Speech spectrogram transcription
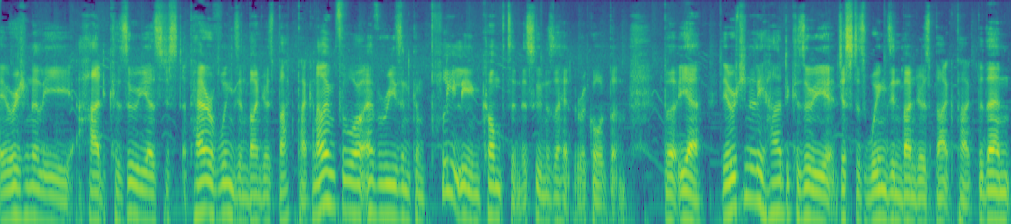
they originally had Kazooie as just a pair of wings in Banjo's backpack, and I'm for whatever reason completely incompetent as soon as I hit the record button. But yeah, they originally had Kazooie just as wings in Banjo's backpack, but then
